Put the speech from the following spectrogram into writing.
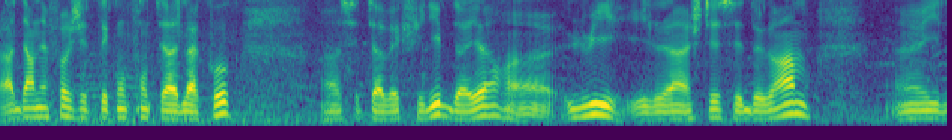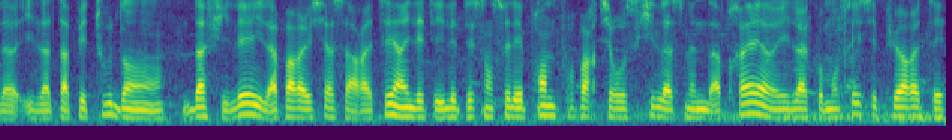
La dernière fois que j'étais confronté à de la coke, euh, c'était avec Philippe d'ailleurs. Euh, lui, il a acheté ses 2 grammes. Euh, il, a, tapé tout d'affilée, il n'a pas réussi à s'arrêter. Hein. Il, était, il était censé les prendre pour partir au ski la semaine d'après. il a commencé, il s'est plus arrêté.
